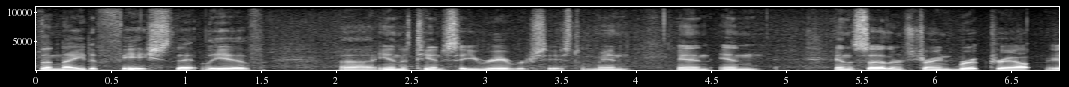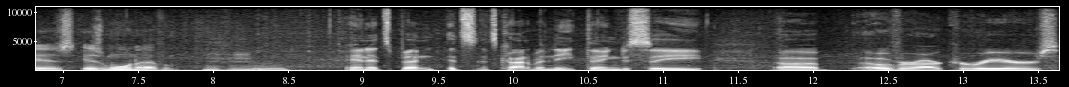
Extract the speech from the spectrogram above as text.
the native fish that live uh, in the Tennessee River system, and and and and the southern strain brook trout is is one of them. and it's been it's it's kind of a neat thing to see uh, over our careers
